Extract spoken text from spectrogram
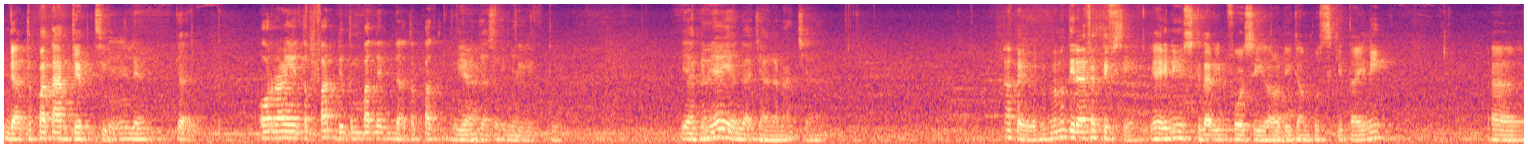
nggak tepat target sih Mm, ya. Nggak- orang yang tepat di tempat yang tidak tepat gitu Iya, jatuhnya seperti itu. ya akhirnya ya nggak jalan aja Apa ya? Memang tidak efektif sih. Ya ini sekedar info sih kalau di kampus kita ini eh,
